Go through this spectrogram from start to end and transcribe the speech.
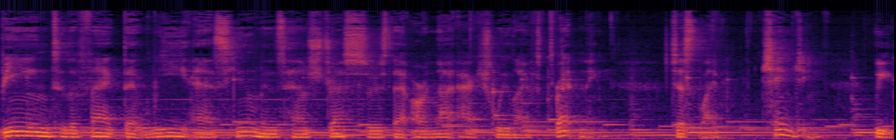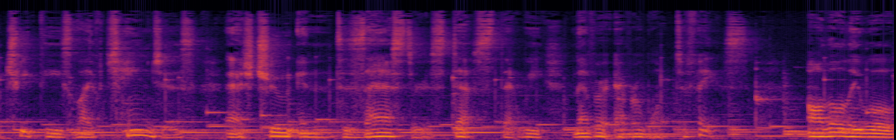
Being to the fact that we as humans have stressors that are not actually life threatening, just life changing. We treat these life changes as true and disastrous deaths that we never ever want to face. Although they will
